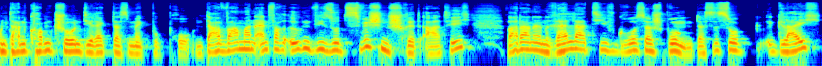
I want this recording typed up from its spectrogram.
und dann kommt schon direkt das MacBook Pro. Und da war man einfach irgendwie so zwischenschrittartig, war dann ein relativ großer Sprung. Das ist so gleich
